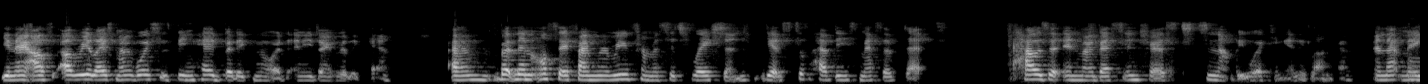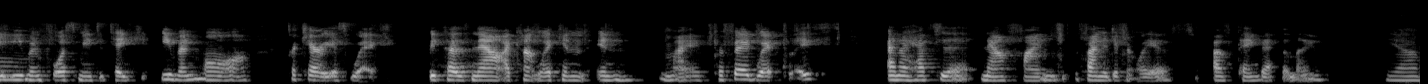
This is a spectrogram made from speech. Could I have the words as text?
You know, I'll I'll realize my voice is being heard but ignored, and you don't really care. Um, but then also, if I'm removed from a situation yet still have these massive debts, how is it in my best interest to not be working any longer? And that may mm. even force me to take even more precarious work because now I can't work in in my preferred workplace and I have to now find find a different way of of paying back the loan. Yeah,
